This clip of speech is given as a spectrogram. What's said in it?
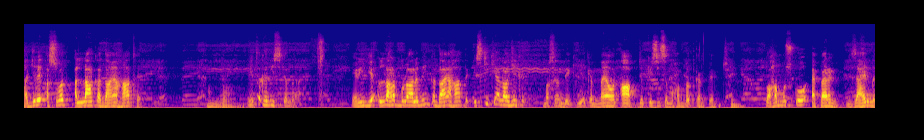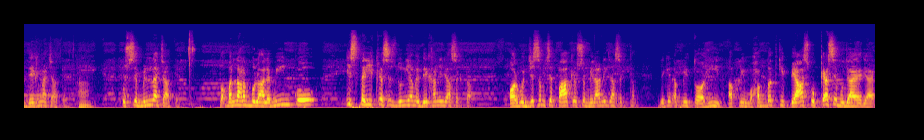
हजर असवद अल्लाह का दाया हाथ है। ये तक हदीस के अंदर आया। यानी ये अल्लाह रब्बुल का दाया हाथ है। इसकी क्या लॉजिक है? मसलन देखिए कि मैं और आप जब किसी से मोहब्बत करते हैं तो हम उसको अपेरेंट ज़ाहिर में देखना चाहते हैं। हाँ। उससे मिलना चाहते हैं। तो अब अल्लाह रब्बुल आलमीन को इस तरीके से इस दुनिया में देखा नहीं जा सकता और वो जिसम से पाक है उससे मिला नहीं जा सकता। लेकिन अपनी तोहहीद अपनी मोहब्बत की प्यास को कैसे बुझाया जाए?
